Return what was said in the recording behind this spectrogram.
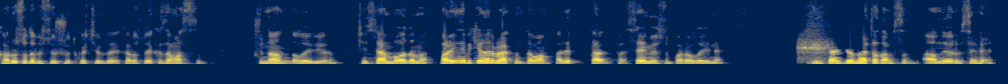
Caruso da bir sürü şut kaçırdı. Caruso'ya kızamazsın. Şundan dolayı diyorum. Şimdi sen bu adamı parayı da bir kenara bıraktın tamam. Hadi pa- sevmiyorsun para olayını. Şimdi sen cömert adamsın. Anlıyorum seni.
